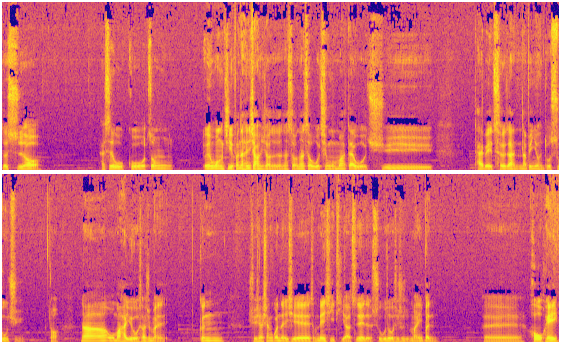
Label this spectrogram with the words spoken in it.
的时候，还是我国中，有点忘记了，反正很小很小的人。那时候，那时候我请我妈带我去。台北车站那边有很多书局，哦，那我妈还以为我是要去买跟学校相关的一些什么练习题啊之类的书，所以我就去买一本，呃，厚黑，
